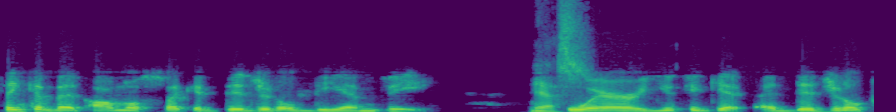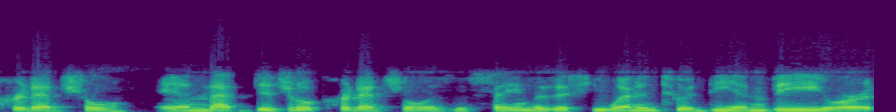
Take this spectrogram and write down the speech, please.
Think of it almost like a digital DMV. Yes. Where you could get a digital credential, and that digital credential is the same as if you went into a DMV or a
